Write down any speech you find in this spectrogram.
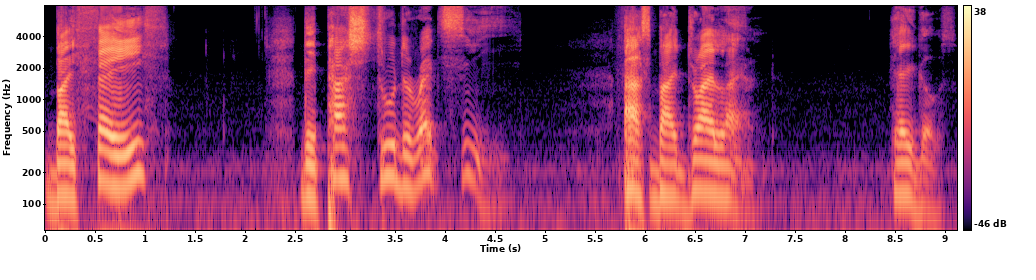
By faith, they passed through the Red Sea as by dry land. Here he goes.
